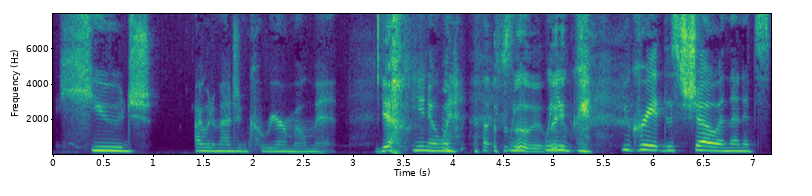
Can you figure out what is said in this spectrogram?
huge, I would imagine, career moment. Yeah. You know, when Absolutely. when, when you you create this show and then it's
